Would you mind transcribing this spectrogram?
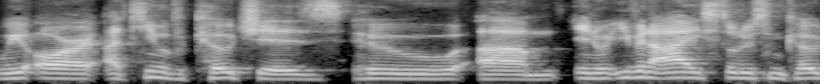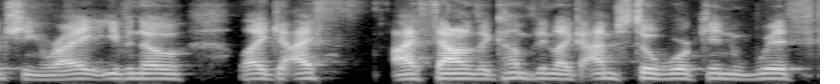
we are a team of coaches who um, you know even i still do some coaching right even though like i I founded the company. Like I'm still working with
